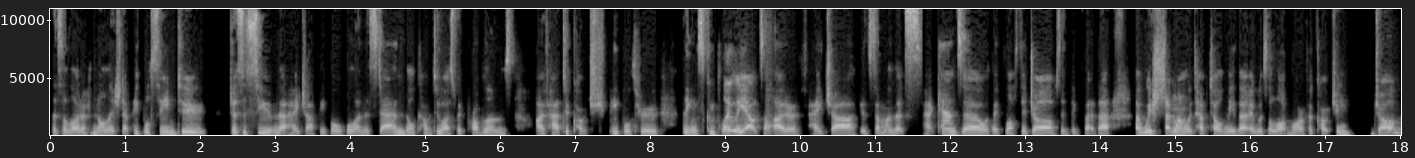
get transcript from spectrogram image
There's a lot of mm-hmm. knowledge that people seem to just assume that HR people will understand. They'll come to us with problems. I've had to coach people through things completely outside of HR as someone that's had cancer or they've lost their jobs and things like that. I wish someone would have told me that it was a lot more of a coaching job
